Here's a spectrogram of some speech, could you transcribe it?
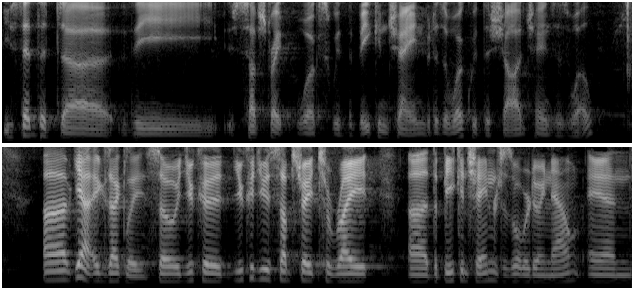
You said that uh, the substrate works with the beacon chain, but does it work with the shard chains as well? Uh, yeah, exactly. So you could you could use substrate to write uh, the beacon chain, which is what we're doing now, and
